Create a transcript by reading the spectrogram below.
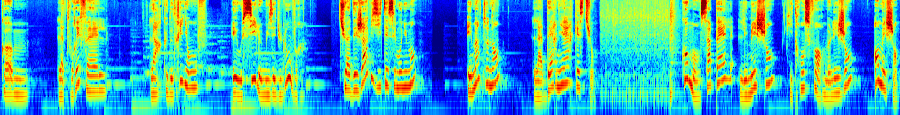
comme la Tour Eiffel, l'Arc de Triomphe et aussi le musée du Louvre. Tu as déjà visité ces monuments? Et maintenant, la dernière question. Comment s'appellent les méchants qui transforment les gens en méchants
